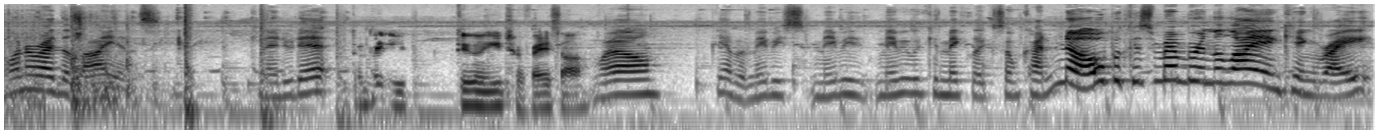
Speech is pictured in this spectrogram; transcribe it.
I want to ride the lions. Can I do that? I think you doing eat your face off. Well, yeah, but maybe, maybe, maybe we can make like some kind. No, because remember in the Lion King, right?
